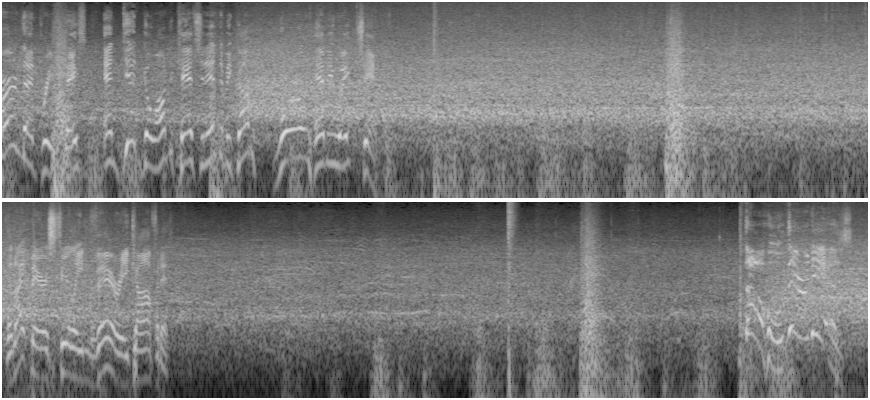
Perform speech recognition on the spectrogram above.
earned that briefcase and did go on to cash it in to become World Heavyweight Champion. The Nightmare's feeling very confident. Oh, there it is!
